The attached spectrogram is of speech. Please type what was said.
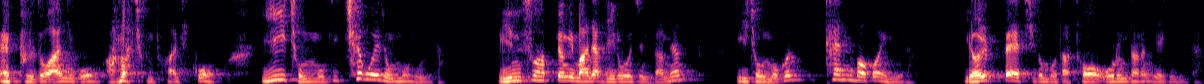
애플도 아니고 아마존도 아니고 이 종목이 최고의 종목입니다. 인수합병이 만약 이루어진다면 이 종목은 ten bagger입니다. 10배 지금보다 더 오른다는 얘기입니다.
